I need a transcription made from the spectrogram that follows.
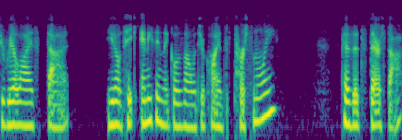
to realize that you don't take anything that goes on with your clients personally because it's their stuff.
